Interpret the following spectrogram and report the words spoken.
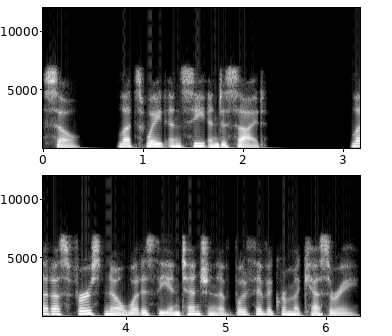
So, let's wait and see and decide. Let us first know what is the intention of Bhuttavikramakesari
